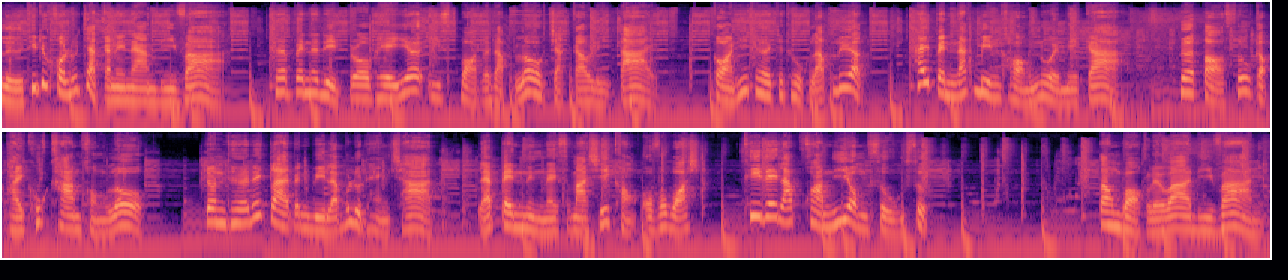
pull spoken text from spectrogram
หรือที่ทุกคนรู้จักกันในนาม Diva เธอเป็นอดีตโปรเพเยอร์ e-sport ระดับโลกจากเกาหลีใต้ ก่อนที่เธอจะถูกรับเลือกให้เป็นนักบินของหน่วยเมกา พื่อต่อสู้กับภัยคุกคามของโลก จนเธอได้กลายเป็นวีรบุรุษแห่งชาติ และเป็นหนึ่งในสมาชิกของ Overwatch ที่ได้รับความนิยมสูงสุด ต้องบอกเลยว่าดีว่าเนี่ย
